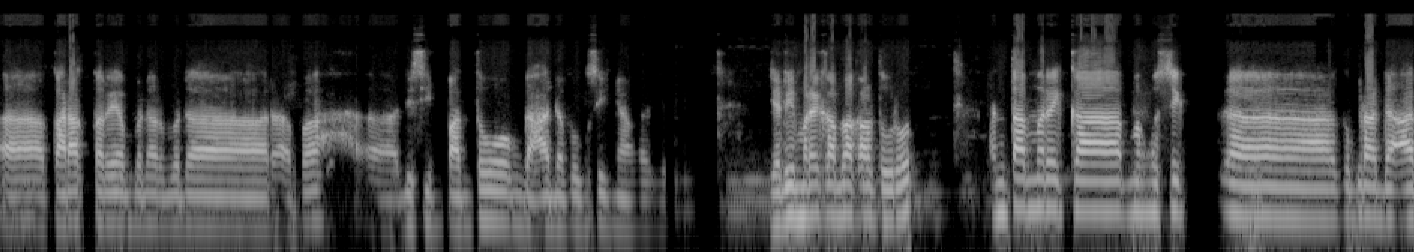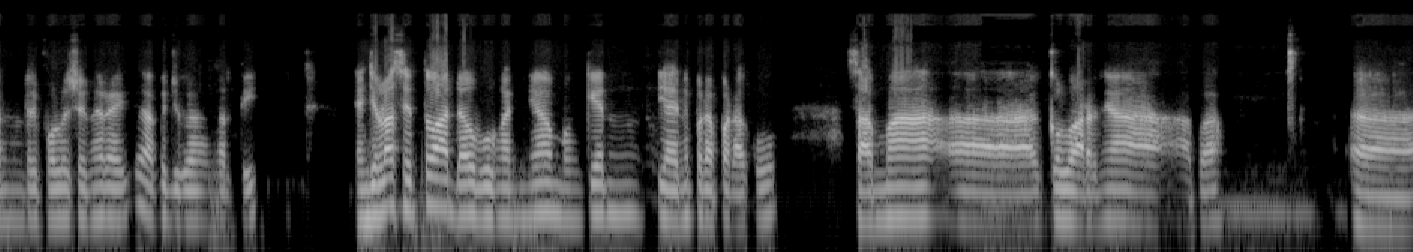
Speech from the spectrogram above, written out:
eh, karakter yang benar-benar apa eh, disimpan tuh nggak ada fungsinya kayak gitu. Jadi mereka bakal turun. Entah mereka mengusik eh, keberadaan revolusioner, ya aku juga ngerti. Yang jelas itu ada hubungannya mungkin ya ini pendapat aku sama eh, keluarnya apa eh,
